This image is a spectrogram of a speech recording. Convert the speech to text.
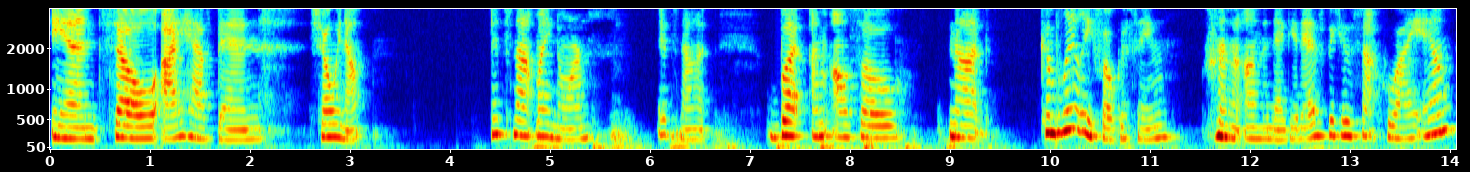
And so I have been showing up. It's not my norm. It's not. But I'm also not completely focusing on the negative because it's not who I am.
